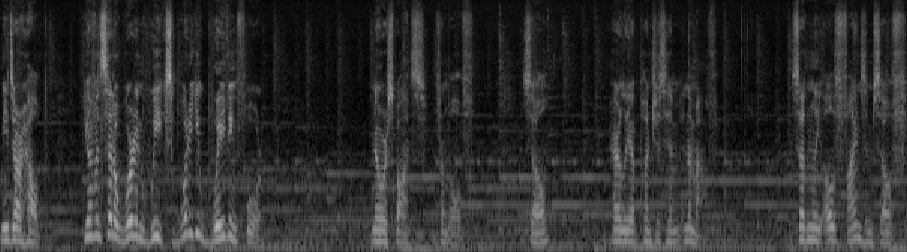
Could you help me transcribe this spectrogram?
needs our help. You haven't said a word in weeks. What are you waiting for? No response from Ulf. So, Herlia punches him in the mouth. Suddenly, Ulf finds himself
